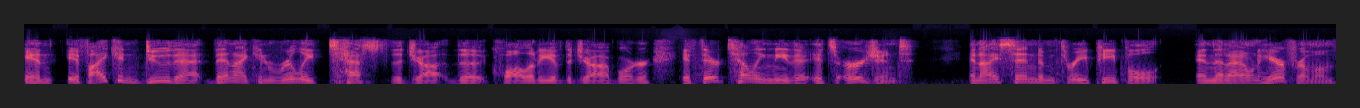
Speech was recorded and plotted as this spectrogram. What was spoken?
And if I can do that, then I can really test the job the quality of the job order. If they're telling me that it's urgent and I send them three people and then I don't hear from them,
